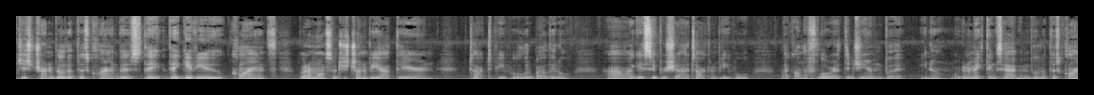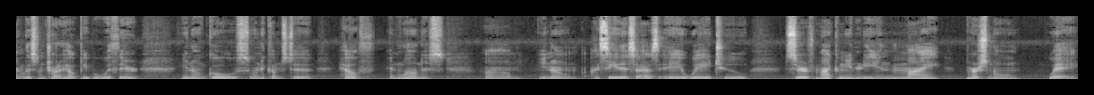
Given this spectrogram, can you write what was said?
just trying to build up this client list. They they give you clients, but I'm also just trying to be out there and talk to people little by little. Uh, I get super shy talking to people like on the floor at the gym, but you know we're gonna make things happen, build up this client list, and try to help people with their you know goals when it comes to health and wellness. Um, you know, I see this as a way to serve my community in my personal way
